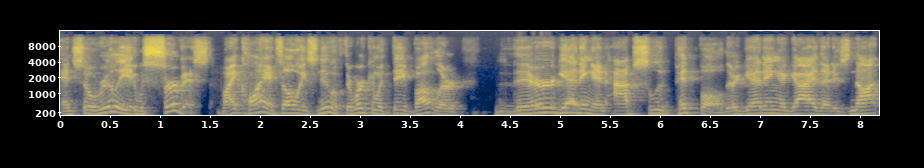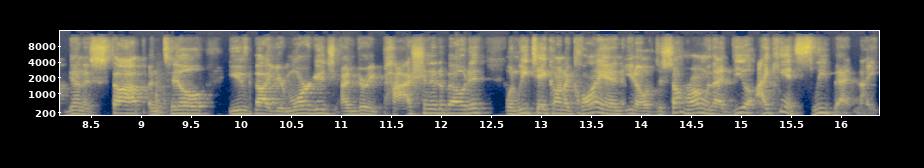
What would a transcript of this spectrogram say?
And so, really, it was service. My clients always knew if they're working with Dave Butler, they're getting an absolute pit bull. They're getting a guy that is not going to stop until you've got your mortgage. I'm very passionate about it. When we take on a client, you know, if there's something wrong with that deal, I can't sleep at night.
